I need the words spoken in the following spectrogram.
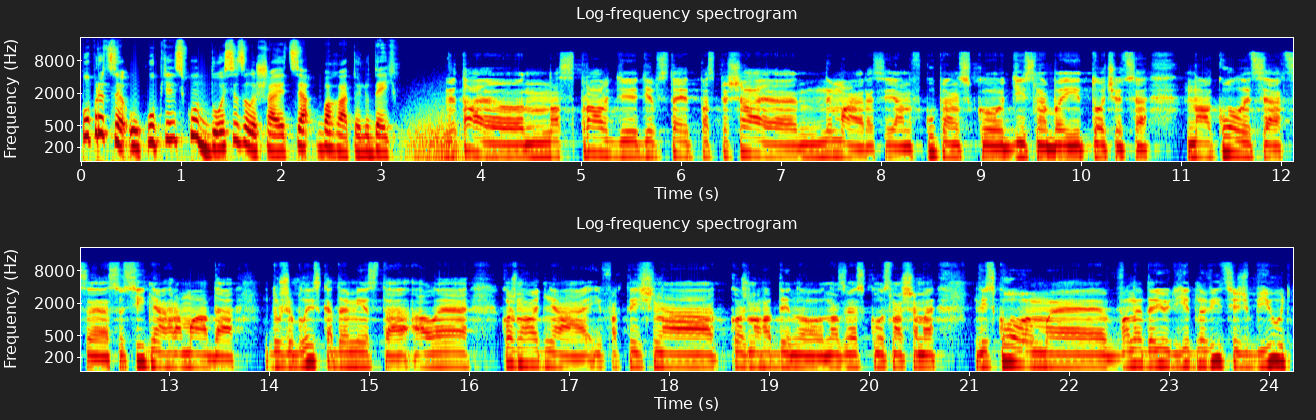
Попри це, у Куп'янську досі залишається багато людей. Вітаю. Насправді Діпстейт поспішає. Немає росіян в Куп'янську. Дійсно, бої точаться на околицях. Це сусідня громада, дуже близько до міста. Але кожного дня і фактично кожну годину на зв'язку з нашими військовими вони дають гідну відсіч, б'ють.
